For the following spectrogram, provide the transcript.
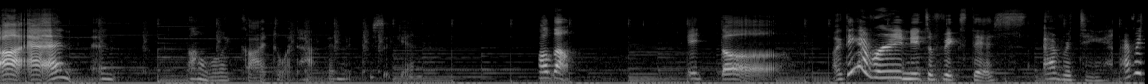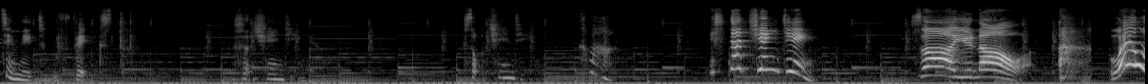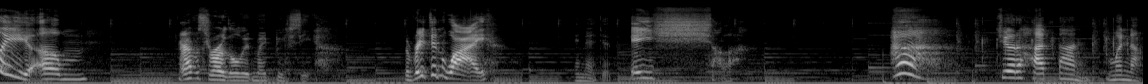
uh, and, and oh my god, what happened with this again? Hold on. It uh, I think I really need to fix this. Everything, everything needs to be fixed. It's not changing. It's not changing. Come on. It's not changing. So you know, lately, um, I have a struggle with my PC. The reason why I needed a InsyaAllah. Hah, curhatan menang.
